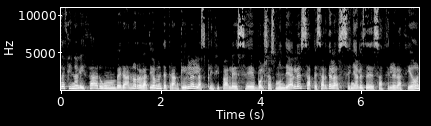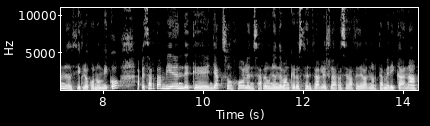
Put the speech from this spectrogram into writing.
de finalizar un verano relativamente tranquilo en las principales eh, bolsas mundiales, a pesar de las señales de desaceleración en el ciclo económico, a pesar también de que en Jackson Hole, en esa reunión de banqueros centrales, la Reserva Federal Norteamericana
